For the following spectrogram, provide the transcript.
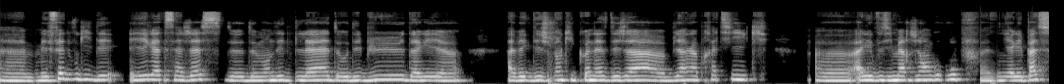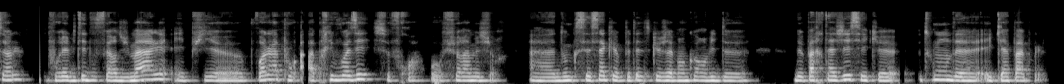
Euh, mais faites-vous guider. Ayez la sagesse de demander de l'aide au début, d'aller euh, avec des gens qui connaissent déjà euh, bien la pratique. allez vous immerger en groupe. N'y allez pas seul pour éviter de vous faire du mal. Et puis voilà, pour apprivoiser ce froid au fur et à mesure. donc c'est ça que peut-être que j'avais encore envie de de partager, c'est que tout le monde est capable.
